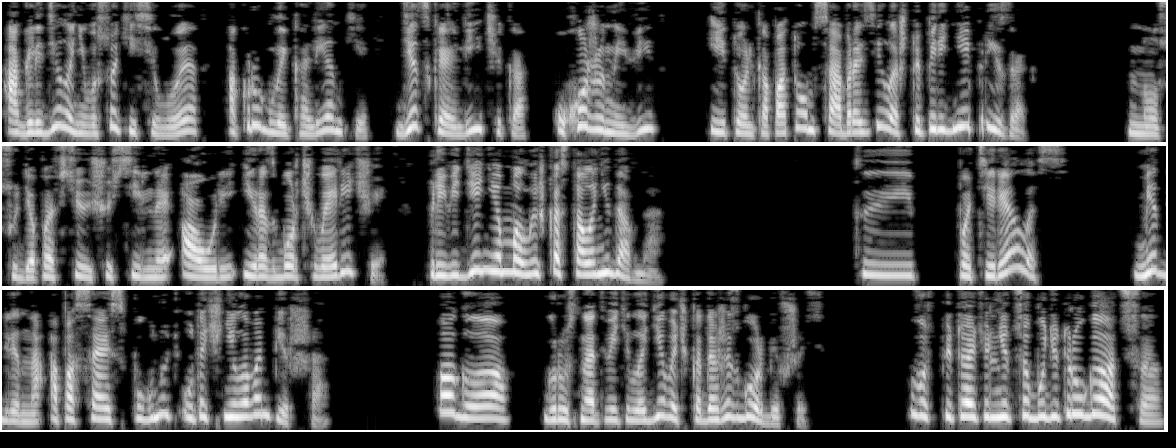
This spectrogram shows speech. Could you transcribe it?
Оглядела невысокий силуэт, округлые коленки, детское личико, ухоженный вид и только потом сообразила, что перед ней призрак. Но, судя по все еще сильной ауре и разборчивой речи, привидением малышка стала недавно. «Ты потерялась?» Медленно, опасаясь спугнуть, уточнила вампирша. «Ага», — грустно ответила девочка, даже сгорбившись. «Воспитательница будет ругаться».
